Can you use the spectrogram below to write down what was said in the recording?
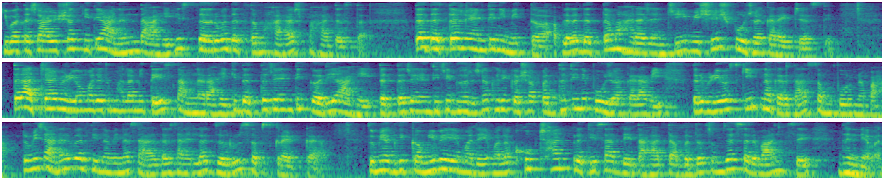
किंवा त्याच्या आयुष्यात किती आनंद आहे हे सर्व दत्त महाराज पाहत असतात. तर दत्त जयंतीनिमित्त आपल्याला दत्त महाराजांची विशेष पूजा करायची असते. तर आजच्या व्हिडिओमध्ये तुम्हाला मी तेच सांगणार आहे की दत्त जयंती कधी आहे दत्त जयंतीची घरच्या घरी कशा पद्धतीने पूजा करावी तर व्हिडिओ स्किप न करता संपूर्ण पहा. तुम्ही चॅनलवरती नवीन असाल तर चॅनलला जरूर सबस्क्राईब करा. तुम्ही अगदी कमी वेळेमध्ये मला खूप छान प्रतिसाद देत आहात त्याबद्दल तुमचे सर्वांचे धन्यवाद.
